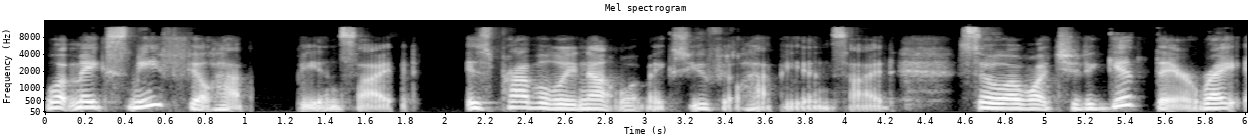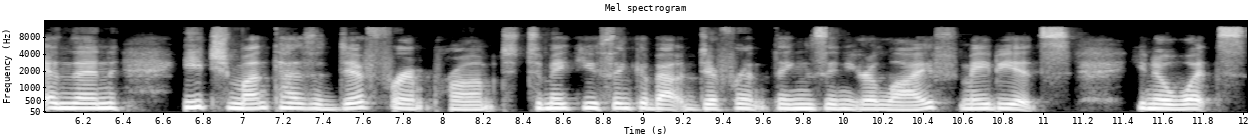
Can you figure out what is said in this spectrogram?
what makes me feel happy inside is probably not what makes you feel happy inside. So I want you to get there, right? And then each month has a different prompt to make you think about different things in your life. Maybe it's, you know, what's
